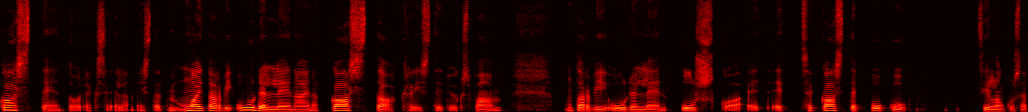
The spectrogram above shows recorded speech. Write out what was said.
kasteen todeksi elämistä. Että mua ei tarvi uudelleen aina kastaa kristityksi, vaan mun tarvii uudelleen uskoa. Että että se kastepuku silloin, kun se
